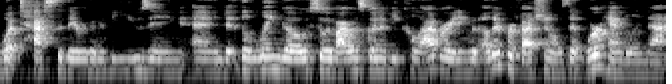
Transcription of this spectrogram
what tests that they were going to be using and the lingo so if i was going to be collaborating with other professionals that were handling that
